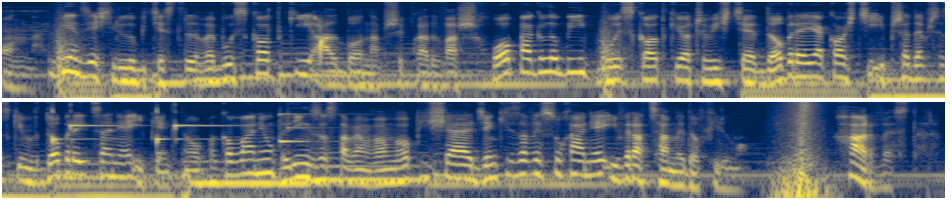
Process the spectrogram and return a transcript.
online. Więc jeśli lubicie stylowe błyskotki, albo na przykład wasz chłopak lubi, błyskotki oczywiście dobrej jakości i przede wszystkim w dobrej cenie i pięknym opakowaniu, link zostawiam wam w opisie. Dzięki za wysłuchanie i wracamy do filmu. Harvester.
